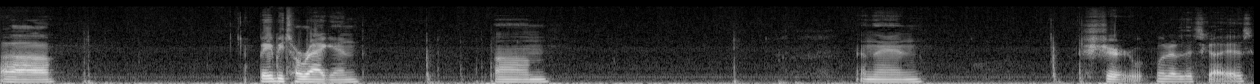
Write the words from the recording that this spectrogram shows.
Uh baby Tiragon um and then sure, whatever this guy is.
